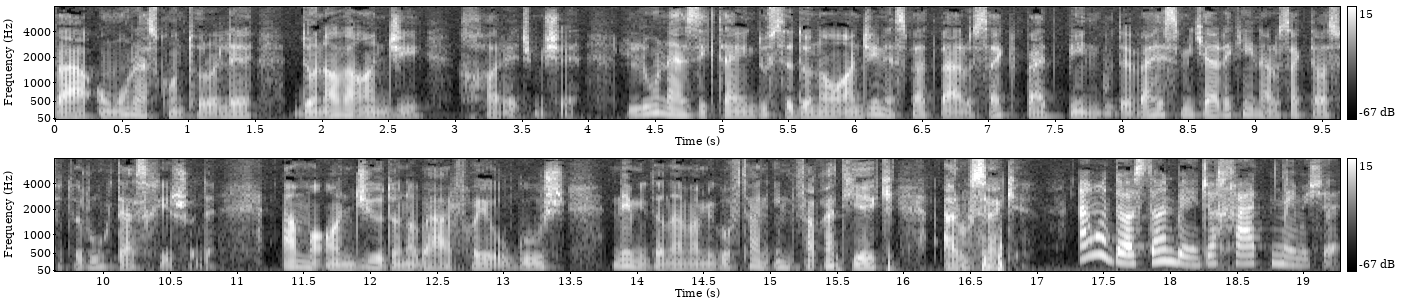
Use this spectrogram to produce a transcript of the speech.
و امور از کنترل دونا و آنجی خارج میشه. لو نزدیکترین دوست دونا و آنجی نسبت به عروسک بدبین بوده و حس می‌کرده که این عروسک توسط روح دستخیر شده. اما آنجی و دونا به حرفهای او گوش نمی‌دادن و می‌گفتن این فقط یک عروسکه. اما داستان به اینجا ختم نمیشه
